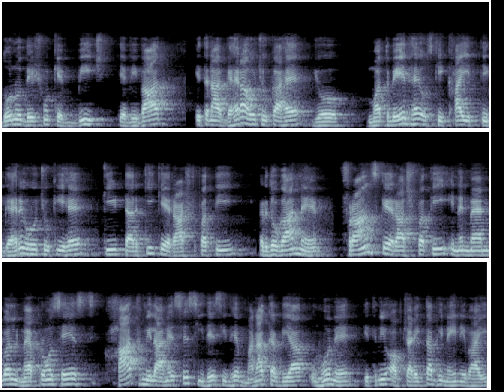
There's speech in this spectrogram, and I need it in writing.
दोनों देशों के बीच ये विवाद इतना गहरा हो चुका है, जो मतभेद है, उसकी खाई इतनी गहरी हो चुकी है कि टर्की के राष्ट्रपति एर्दोगान ने फ्रांस के राष्ट्रपति इनमैनुअल मैक्रो से हाथ मिलाने से सीधे सीधे मना कर दिया। उन्होंने इतनी औपचारिकता भी नहीं निभाई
